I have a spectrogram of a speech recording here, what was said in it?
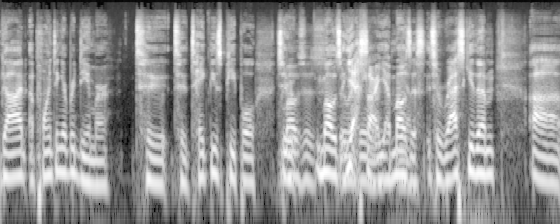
god appointing a redeemer to to take these people to Moses, moses yes sorry yeah moses to rescue them uh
